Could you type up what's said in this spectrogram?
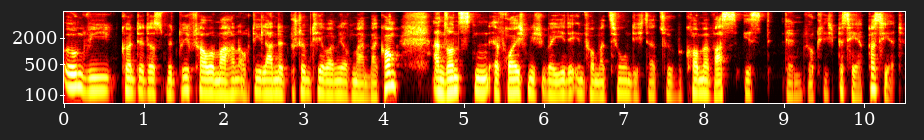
irgendwie könnt ihr das mit Brieftaube machen. Auch die landet bestimmt hier bei mir auf meinem Balkon. Ansonsten freue ich mich über jede Information, die ich dazu bekomme. Was ist denn wirklich bisher passiert?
